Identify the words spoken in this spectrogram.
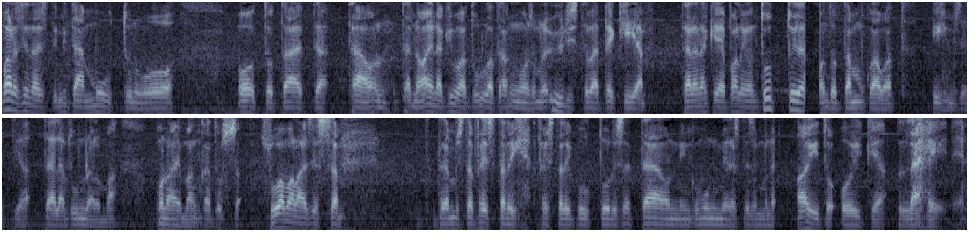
varsinaisesti mitään muuttunut ole ole tota, että tää on, tänne on aina kiva tulla, tango on semmoinen yhdistävä tekijä. Täällä näkee paljon tuttuja, on tota mukavat ihmiset ja täällä tunnelma on aivan katossa. Suomalaisessa tämmöistä festari, festarikulttuurissa tämä on niin mun mielestä semmoinen aito, oikea, läheinen.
